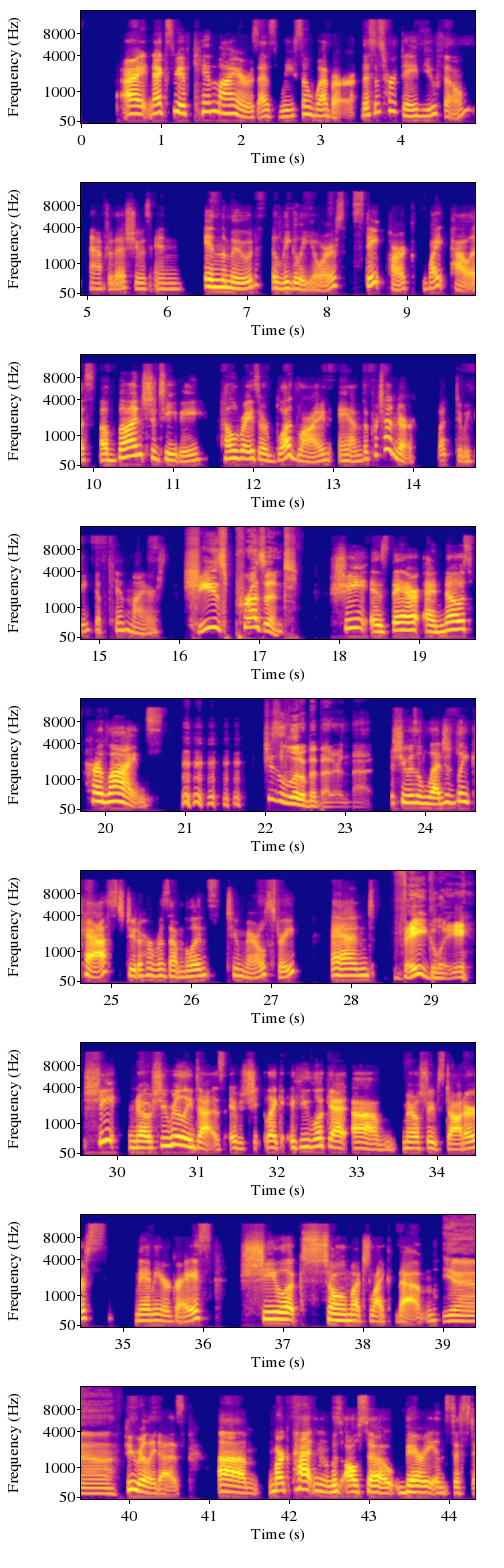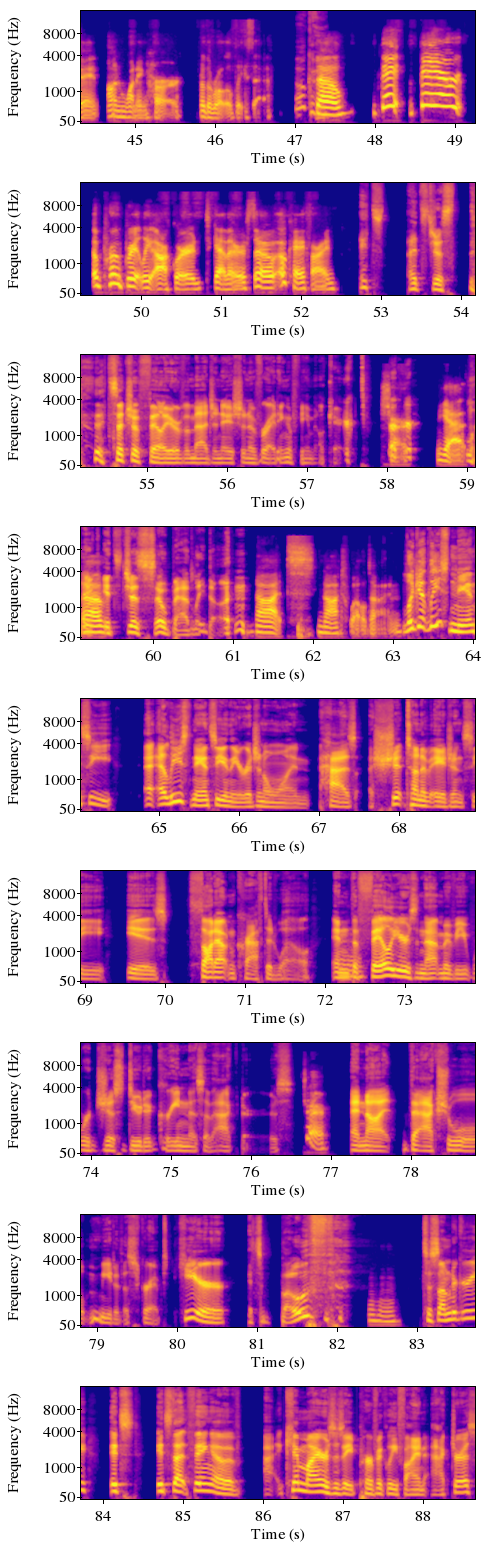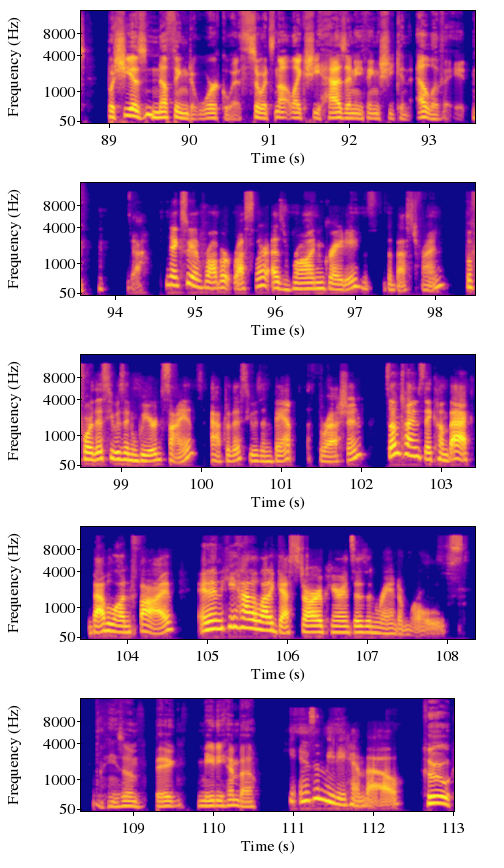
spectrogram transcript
All right, next we have Kim Myers as Lisa Weber. This is her debut film. After this, she was in In the Mood, Illegally Yours, State Park, White Palace, a bunch of TV, Hellraiser Bloodline, and The Pretender. What do we think of Kim Myers? She's present. She is there and knows her lines. She's a little bit better than that. She was allegedly cast due to her resemblance to Meryl Streep. And Vaguely. she no she really does if she like if you look at um meryl streep's daughters mamie or grace she looks so much like them Yeah. she really does um mark patton was also very insistent on wanting her for the role of lisa Okay. so they they're appropriately awkward together so okay fine it's it's just it's such a failure of imagination of writing a female character. sure yeah like um it's just so badly done. not not well done Like at least Nancy at least Nancy in the original one has a shit ton of agency, is thought out and crafted well. And the Mhm. failures in that movie were just due to greenness of actors sure and not the actual meat of the script. Here, it's both hmm to some degree. It's it's that thing of uh, Kim Myers is a perfectly fine actress, but she has nothing to work with. So it's not like she has anything she can elevate. Yeah. Next, we have Robert Rusler as Ron Grady, the best friend. Before this, he was in Weird Science. After this, he was in Vamp, Thrashin. Sometimes they come back, Babylon 5. And then he had a lot of guest star appearances and random roles. He's a big, meaty himbo He is a meaty himbo. who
